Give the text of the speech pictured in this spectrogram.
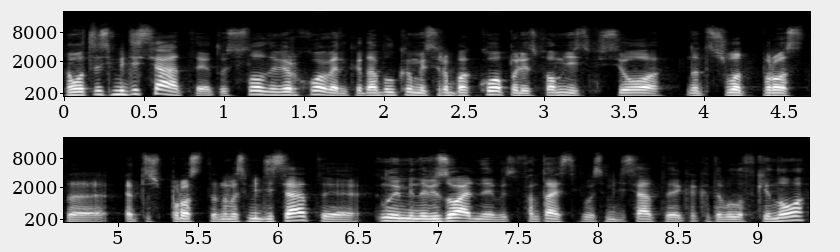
Но вот 80-е, то есть, условно, Верховен, когда был какой-нибудь Робокоп или вспомнить все, ну, это ж вот просто, это ж просто на 80-е, ну, именно визуальная фантастика 80-е, как это было в кино,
